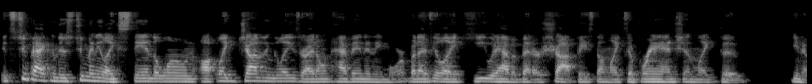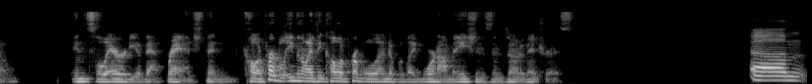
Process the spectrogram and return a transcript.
It's too packed, and there's too many like standalone uh, like Jonathan Glazer. I don't have in anymore, but I feel like he would have a better shot based on like the branch and like the you know insularity of that branch than Color Purple. Even though I think Color Purple will end up with like more nominations than Zone of Interest. Um,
